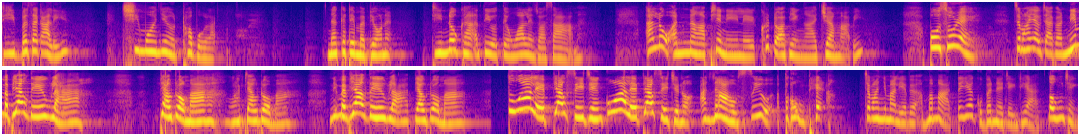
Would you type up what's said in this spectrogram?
ဒီဗဇက်ကလေချီးမွမ်းခြင်းကိုထွက်ပေါ်လိုက် negative မပြောနဲ့ဒီနှုတ်ခမ်းအတိကိုတင်ဝါလင်စွာစားရမယ်အဲ့လိုအနာဖြစ်နေရင်လေခရစ်တော်အပြင်ငါကြမ်းပါပြီပို့ဆိုးတယ်ကျမယောက်ျားပြောနင်မပြောက်သေးဘူးလားပျောက်တော့မှာငါပျောက်တော့မှာနင်မပြောက်သေးဘူးလားပျောက်တော့မှာ तू ကလည်းပျောက်စေခြင်းကိုကလည်းပျောက်စေခြင်းတော့အနာကိုစေးကိုအတကုံထက်တာကျမညီမလေးကပြောအမမတရက်ကိုဘယ်နဲ့ချိန်ထက်ရ၃ချိန်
